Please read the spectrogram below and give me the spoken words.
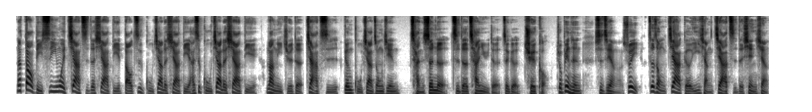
那到底是因为价值的下跌导致股价的下跌，还是股价的下跌让你觉得价值跟股价中间产生了值得参与的这个缺口？就变成是这样啊，所以这种价格影响价值的现象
